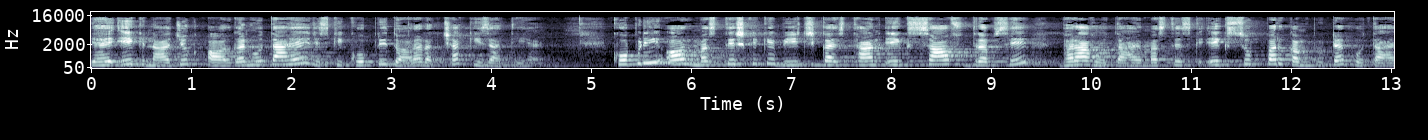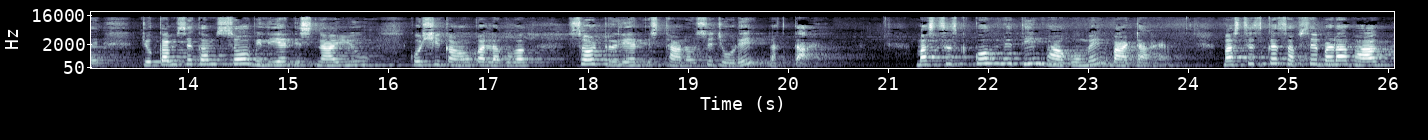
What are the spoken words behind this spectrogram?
यह एक नाजुक ऑर्गन होता है, जिसकी खोपड़ी द्वारा रक्षा की जाती है। खोपड़ी और मस्तिष्क के बीच का स्थान एक साफ़ द्रव से भरा होता है। मस्तिष्क एक सुपर कंप्यूटर होता है, जो कम से कम 100 बिलियन स्नायु कोशिकाओं का लगभग 100 ट्रिलियन स्थानों से जोड़े रखता है। मस्तिष्क को हमने तीन भागों में बांटा है। मस्तिष्क का सबसे बड़ा भाग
